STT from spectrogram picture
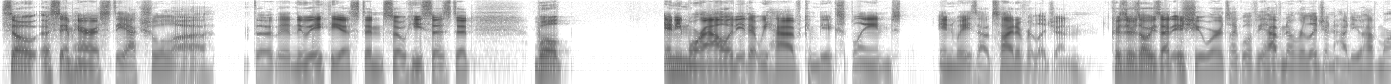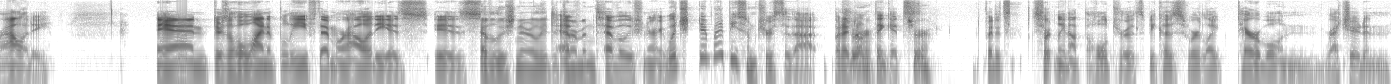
so uh, Sam Harris, the actual uh, the the new atheist, and so he says that, well, any morality that we have can be explained in ways outside of religion, because there's always that issue where it's like, well, if you have no religion, how do you have morality? And there's a whole line of belief that morality is is Evolutionarily ev- determined. evolutionary, which there might be some truth to that, but I don't think it's sure. But it's certainly not the whole truth because we're like terrible and wretched and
